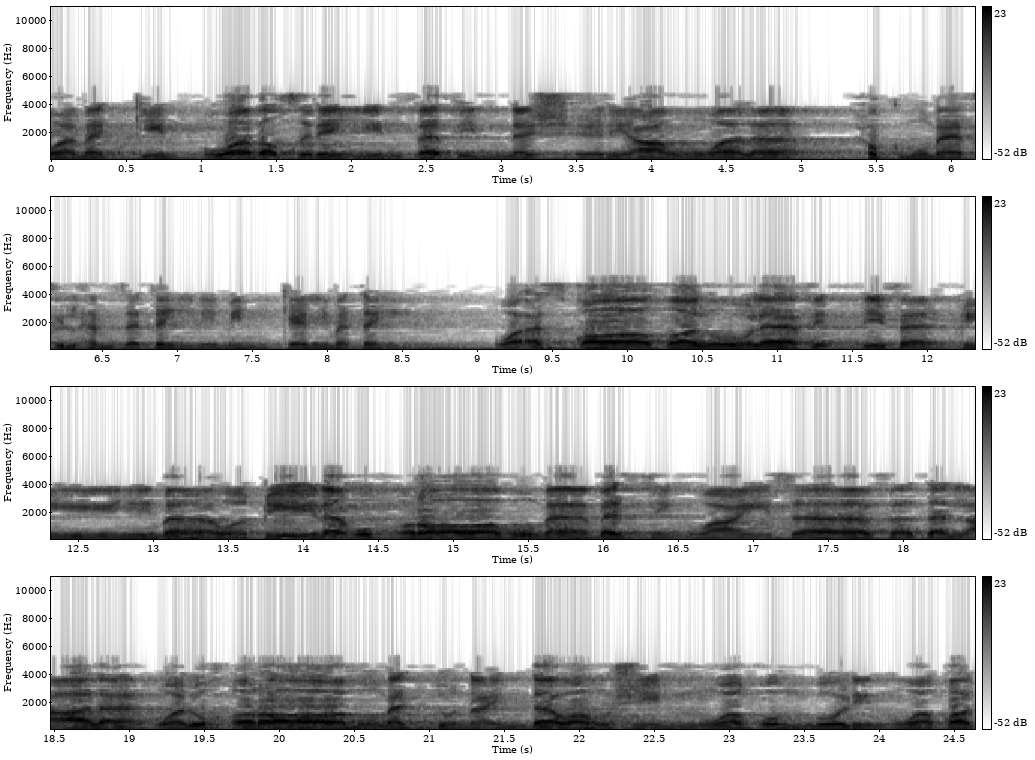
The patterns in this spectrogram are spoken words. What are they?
ومكن وبصري ففي النشر عولا. حكم ما في الهمزتين من كلمتين. وأسقاط الأولى في اتفاقهما وقيل أخراهما بز وعيسى فتى العلا والأخرى ممد عند ورش وقنبل وقد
